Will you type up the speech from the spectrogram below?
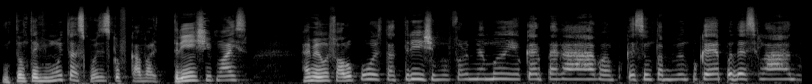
Então teve muitas coisas que eu ficava triste, mas aí minha mãe falou: "Pô, você tá triste?" Eu falei: "Minha mãe, eu quero pegar água, porque você não tá bebendo, porque é por desse lado".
